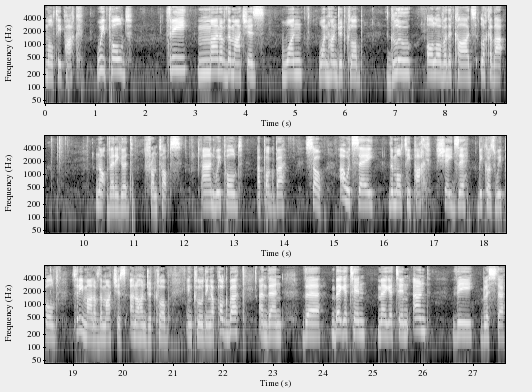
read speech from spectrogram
multi pack, we pulled three man of the matches, one 100 club, glue all over the cards. Look at that. Not very good from Topps. And we pulled a Pogba. So I would say the multi pack shades it because we pulled three man of the matches and a 100 club, including a Pogba, and then the Begatin, Megatin, and the blister,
